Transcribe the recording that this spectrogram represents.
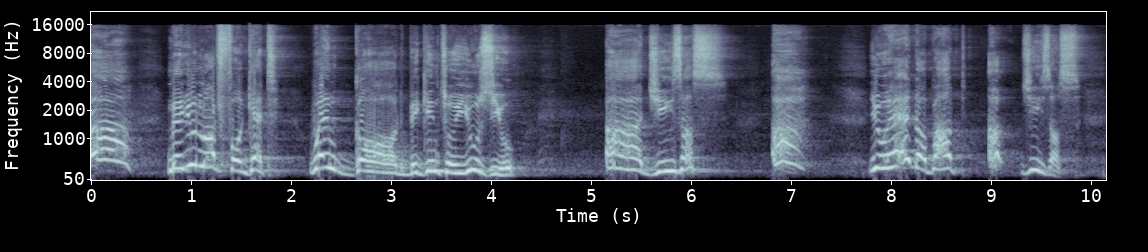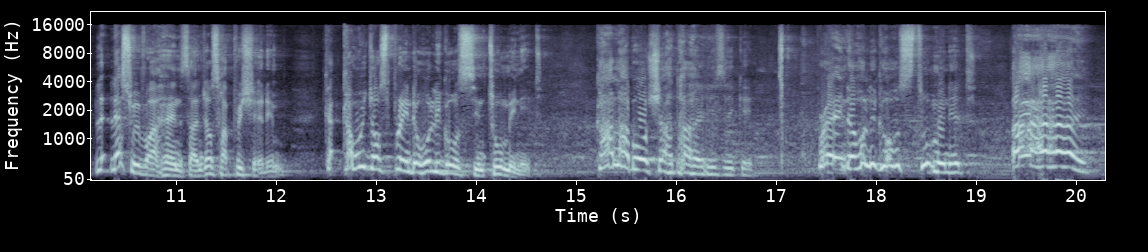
Ah, may you not forget when God begin to use you. Ah, Jesus. Ah, you heard about oh, Jesus. Let's wave our hands and just appreciate him. Can we just pray in the Holy Ghost in two minutes? Pray in the Holy Ghost two minutes. Hey!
